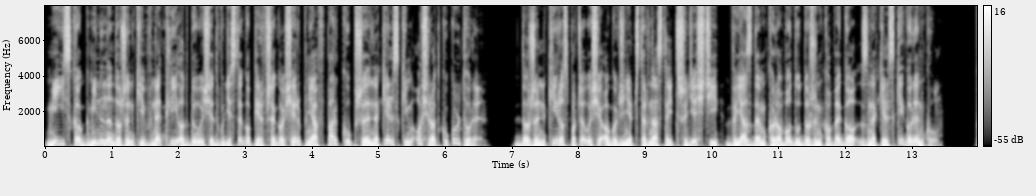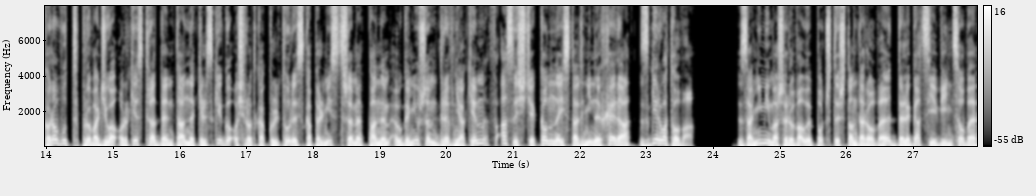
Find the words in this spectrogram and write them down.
Miejsko-gminne dożynki w Nekli odbyły się 21 sierpnia w parku przy Nekielskim Ośrodku Kultury. Dożynki rozpoczęły się o godzinie 14.30 wyjazdem korowodu dożynkowego z Nekielskiego Rynku. Korowód prowadziła orkiestra denta Nekielskiego Ośrodka Kultury z kapelmistrzem panem Eugeniuszem Drewniakiem w asyście konnej stadniny Hera z Gierłatowa. Za nimi maszerowały poczty sztandarowe, delegacje wieńcowe,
